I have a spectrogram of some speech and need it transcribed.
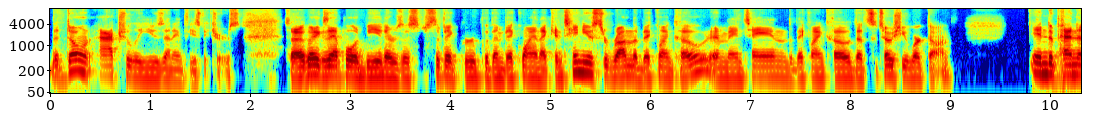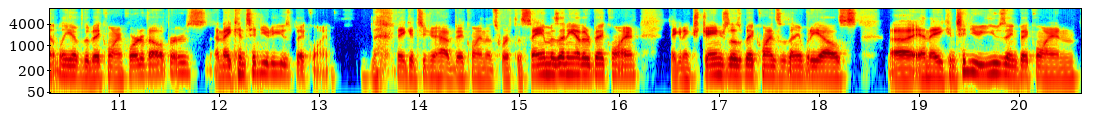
that don't actually use any of these features. So a good example would be there's a specific group within Bitcoin that continues to run the Bitcoin code and maintain the Bitcoin code that Satoshi worked on independently of the Bitcoin core developers, and they continue to use Bitcoin. they continue to have Bitcoin that's worth the same as any other Bitcoin. They can exchange those Bitcoins with anybody else, uh, and they continue using Bitcoin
